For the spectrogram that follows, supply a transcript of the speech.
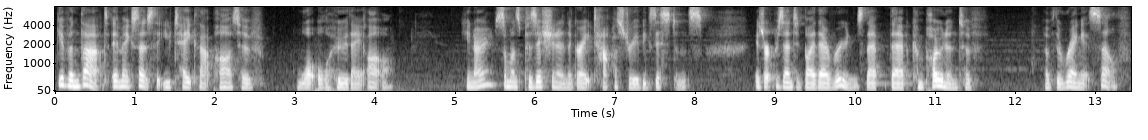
given that, it makes sense that you take that part of what or who they are. You know, someone's position in the great tapestry of existence is represented by their runes, their their component of of the ring itself.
